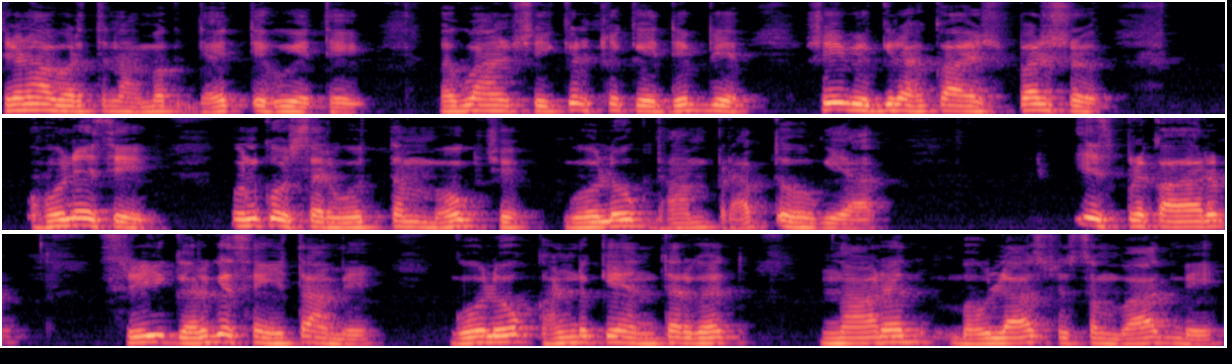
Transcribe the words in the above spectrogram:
तृणावर्त नामक दैत्य हुए थे। भगवान श्री कृष्ण के दिव्य श्री विग्रह का स्पर्श होने से उनको सर्वोत्तम मोक्ष गोलोक धाम प्राप्त हो गया। इस प्रकार श्री गर्ग संहिता में गोलोक खंड के अंतर्गत नारद बहुलाश्व संवाद में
